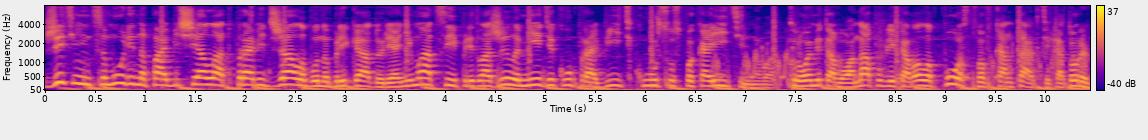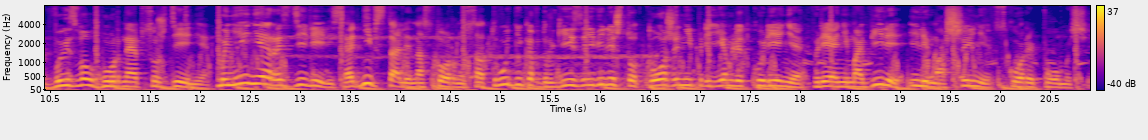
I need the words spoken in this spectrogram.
Жительница Мурина пообещала отправить жалобу на бригаду реанимации и предложила медику пробить курс успокоительного. Кроме того, она опубликовала пост во ВКонтакте, который вызвал бурное обсуждение. Мнения разделились. Одни встали на сторону сотрудников, другие заявили, что тоже не приемлют курение в реанимобиле или машине скорой помощи.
